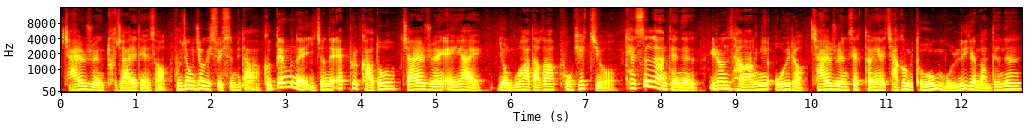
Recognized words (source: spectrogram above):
자율주행 투자에 대해서 부정적일 수 있습니다. 그 때문에 이전에 애플카도 자율주행 AI 연구하다가 포기했지요. 테슬라한테는 이런 상황이 오히려 자율주행 섹터에 자금이 더욱 몰리게 만드는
